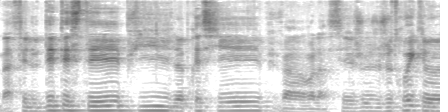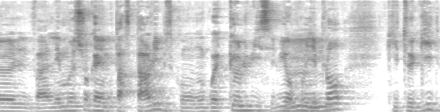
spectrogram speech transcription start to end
m'a fait le détester, puis l'apprécier. Puis, enfin, voilà, c'est, je, je trouvais que enfin, l'émotion quand même passe par lui parce qu'on voit que lui, c'est lui en Mhm. premier plan qui te guide,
